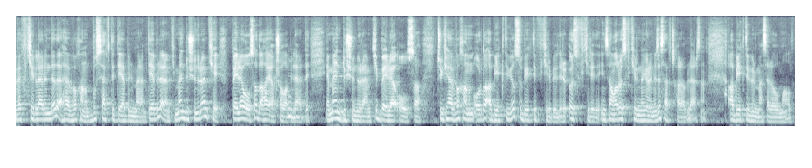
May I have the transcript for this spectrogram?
və fikirlərində də Həvva xanım bu səhvdir deyə bilmərəm. Deyə bilərəm ki, mən düşünürəm ki, belə olsa daha yaxşı ola bilərdi. Yəni mən düşünürəm ki, belə olsa. Çünki Həvva xanım orada obyektiv yox, subyektiv fikir bildirir. Öz fikridir. İnsanlar öz fikrinə görə necə səhv çıxara bilərsən? Obyektiv bir məsələ olmalıdır.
